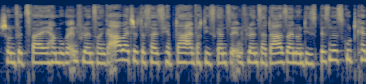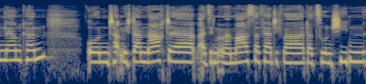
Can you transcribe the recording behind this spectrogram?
schon für zwei Hamburger Influencerinnen gearbeitet. Das heißt, ich habe da einfach dieses ganze Influencer-Dasein und dieses Business gut kennenlernen können und habe mich dann nach der, als ich mit meinem Master fertig war, dazu entschieden,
